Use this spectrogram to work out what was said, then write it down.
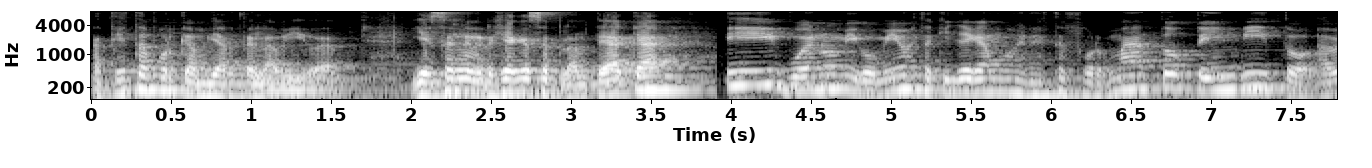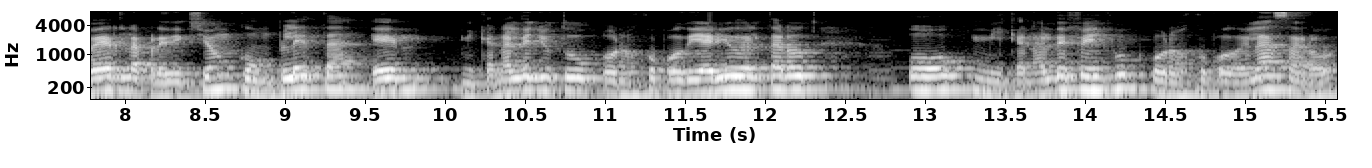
a ti está por cambiarte la vida. Y esa es la energía que se plantea acá. Y bueno, amigo mío, hasta aquí llegamos en este formato. Te invito a ver la predicción completa en mi canal de YouTube Horóscopo Diario del Tarot o mi canal de Facebook Horóscopo de Lázaro.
